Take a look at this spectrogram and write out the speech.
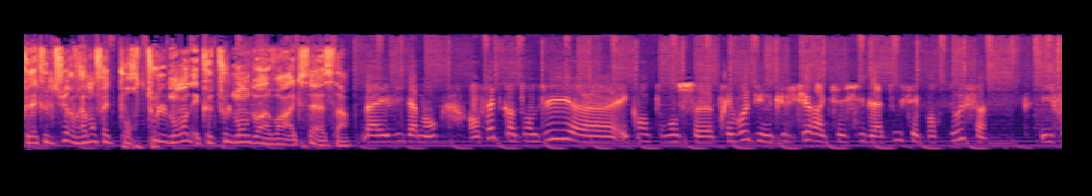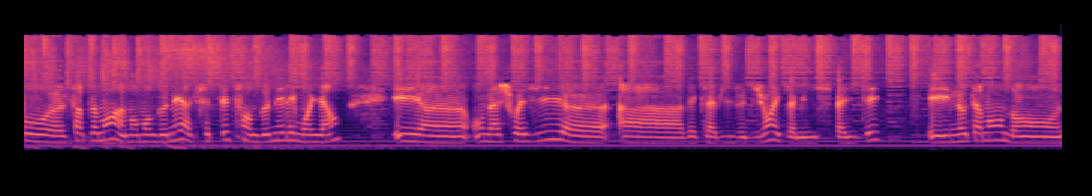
que la culture est vraiment faite pour tout le monde et que tout le monde doit avoir accès à ça. Bah évidemment. En fait, quand on dit euh, et quand on se prévaut d'une culture accessible à tous et pour tous, il faut euh, simplement à un moment donné accepter de s'en donner les moyens. Et euh, on a choisi avec la ville de Dijon, avec la municipalité, et notamment dans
